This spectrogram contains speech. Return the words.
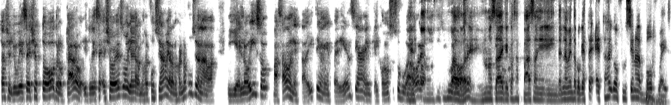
chacho, yo hubiese hecho esto otro, claro, y tú hubiese hecho eso y a lo mejor funcionaba y a lo mejor no funcionaba. Y él lo hizo basado en estadística, en experiencia, en que él conoce a sus jugadores. Él conoce a sus jugadores, y uno no sabe qué cosas pasan internamente, porque este, esto es algo que funciona both ways.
